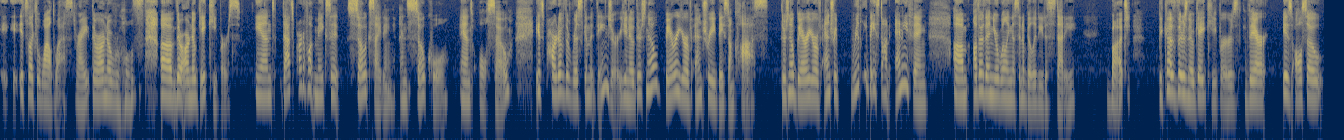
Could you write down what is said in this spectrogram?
it's like the Wild West, right? There are no rules. Um, there are no gatekeepers. And that's part of what makes it so exciting and so cool. And also, it's part of the risk and the danger. You know, there's no barrier of entry based on class. There's no barrier of entry really based on anything um, other than your willingness and ability to study. But because there's no gatekeepers, there is also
